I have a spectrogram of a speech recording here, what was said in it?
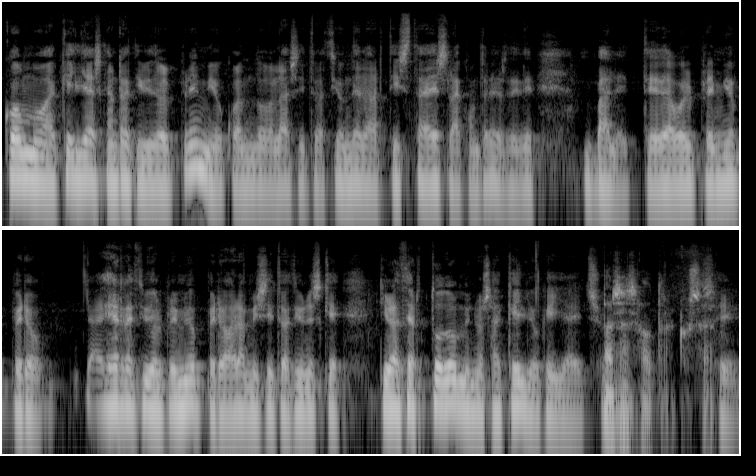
como aquellas que han recibido el premio, cuando la situación del artista es la contraria. Es decir, vale, te he dado el premio, pero he recibido el premio, pero ahora mi situación es que quiero hacer todo menos aquello que ya he hecho. Pasas a otra cosa. Sí.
